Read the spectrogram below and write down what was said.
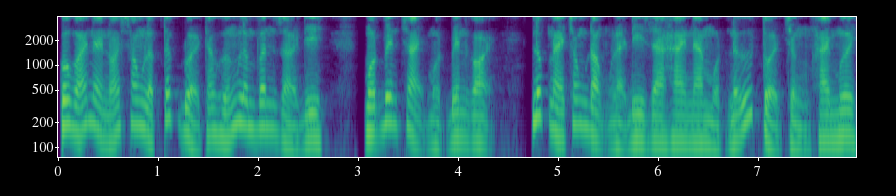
Cô gái này nói xong lập tức đuổi theo hướng lâm vân rời đi. Một bên chạy, một bên gọi. Lúc này trong động lại đi ra hai nam một nữ tuổi chừng hai mươi.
